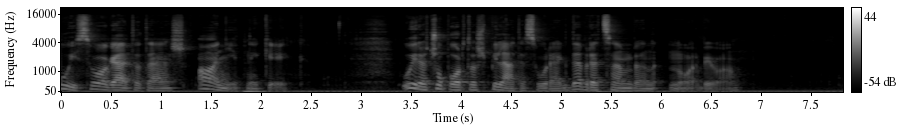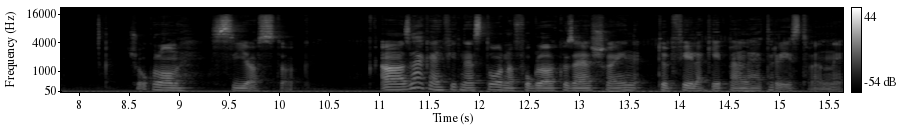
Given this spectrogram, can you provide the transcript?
Új szolgáltatás, a nyitni kék. Újra csoportos pilates órák Debrecenben, Norbival. Csókolom, sziasztok! Az Ákány Fitness torna foglalkozásain többféleképpen lehet részt venni.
